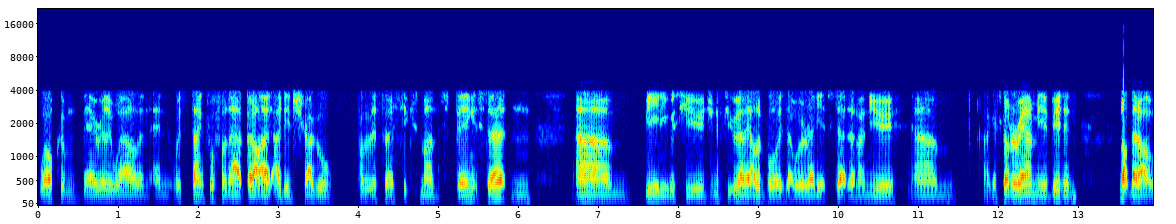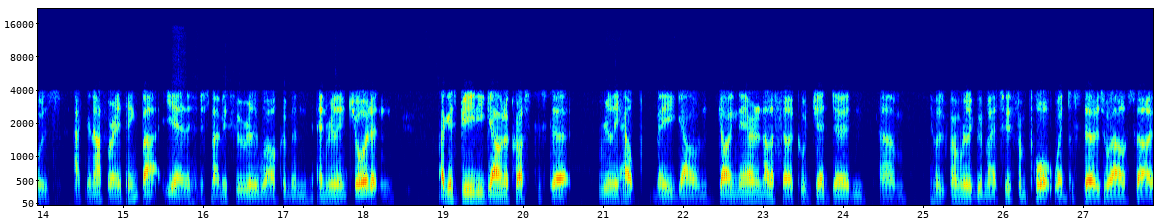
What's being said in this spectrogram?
welcomed there really well and, and was thankful for that. But I, I did struggle probably the first six months being at Sturt and. Um, Beardy was huge, and a few of the other boys that were already at Sturt that I knew, um, I guess, got around me a bit, and not that I was acting up or anything, but yeah, it just made me feel really welcome and, and really enjoyed it. And I guess Beardy going across to Sturt really helped me going going there. And another fella called Jed Durden, um, who was, I'm really good mates with from Port, went to Sturt as well. So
